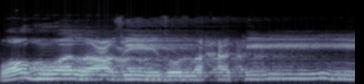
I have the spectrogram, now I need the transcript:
وهو العزيز الحكيم.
